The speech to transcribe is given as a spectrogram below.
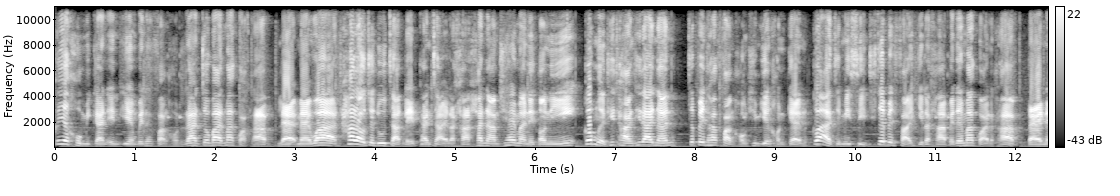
ก็ยังคงมีการเอ็นเอียงไปทางฝั่งของทางด้านเจ้าบ้านมากกว่าครับ และแม้ว่าถ้าเราจะดูจากเลทการจ่ายราคาค่าน้ำที่ให้มาในตอนนี้ ก็เหมือนที่ทางที่ได้นั้น จะเป็นทางฝั่งของทีมเยือนขอนแก่น ก็อาจจะมีสิทธิ์ที่จะเป็นฝ่ายกินราคาไปได้มากกว่านะครับ แต่ใน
